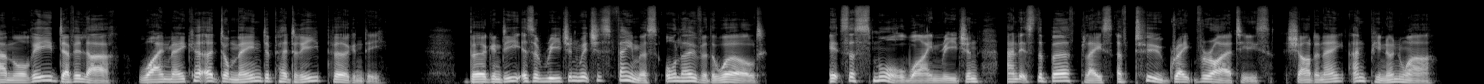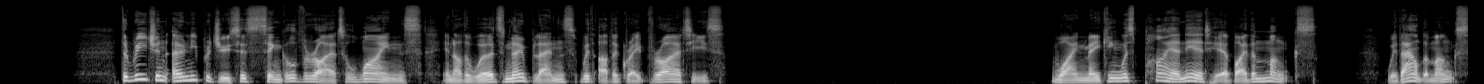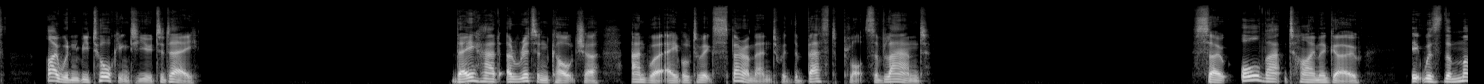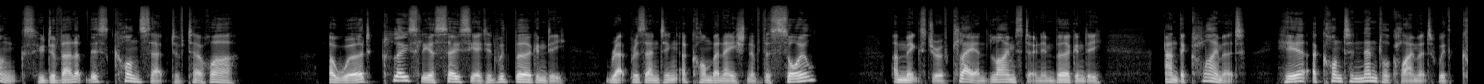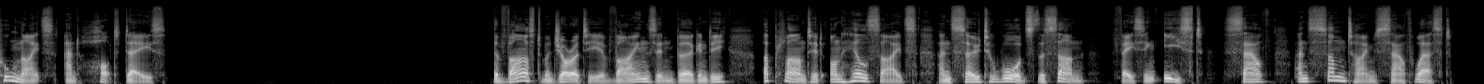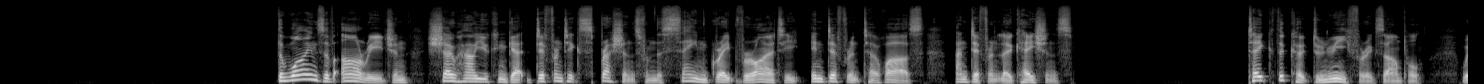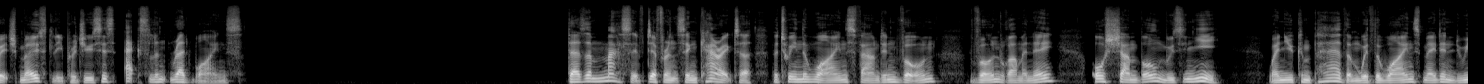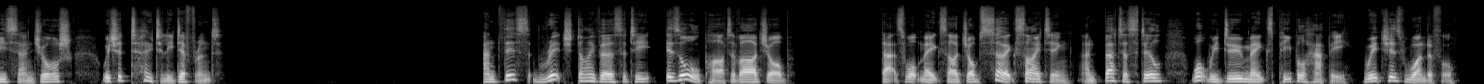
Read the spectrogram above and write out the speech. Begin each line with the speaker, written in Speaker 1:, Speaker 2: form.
Speaker 1: Amaury Devillard, winemaker at Domaine des Perdrix, Burgundy. Burgundy is a region which is famous all over the world. It's a small wine region and it's the birthplace of two grape varieties, Chardonnay and Pinot Noir. The region only produces single varietal wines, in other words, no blends with other grape varieties. Winemaking was pioneered here by the monks. Without the monks, I wouldn't be talking to you today. They had a written culture and were able to experiment with the best plots of land. So, all that time ago, it was the monks who developed this concept of terroir, a word closely associated with Burgundy, representing a combination of the soil, a mixture of clay and limestone in Burgundy, and the climate, here a continental climate with cool nights and hot days. The vast majority of vines in Burgundy are planted on hillsides and so towards the sun, facing east, south, and sometimes southwest. The wines of our region show how you can get different expressions from the same grape variety in different terroirs and different locations. Take the Côte de Nuits, for example, which mostly produces excellent red wines. There's a massive difference in character between the wines found in Vosne, Vosne Romanée, or Chambolle Musigny, when you compare them with the wines made in Nuits Saint Georges, which are totally different. And this rich diversity is all part of our job. That's what makes our job so exciting, and better still, what we do makes people happy, which is wonderful.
